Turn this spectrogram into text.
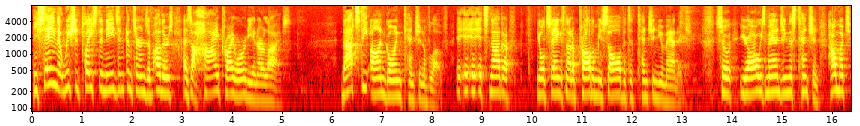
He's saying that we should place the needs and concerns of others as a high priority in our lives. That's the ongoing tension of love. It, it, it's not a, the old saying, it's not a problem you solve, it's a tension you manage. So you're always managing this tension. How much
